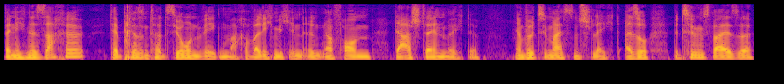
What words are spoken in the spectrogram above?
wenn ich eine Sache der Präsentation wegen mache, weil ich mich in irgendeiner Form darstellen möchte, dann wird sie meistens schlecht. Also, beziehungsweise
